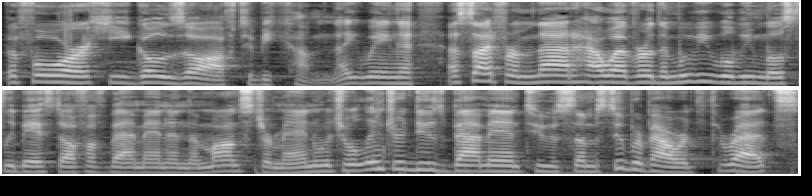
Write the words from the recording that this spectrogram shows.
before he goes off off to become Nightwing. Aside from that, however, the movie will be mostly based off of Batman and the Monster Man, which will introduce Batman to some superpowered threats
